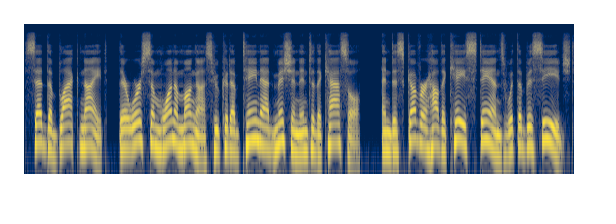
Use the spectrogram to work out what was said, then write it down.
said the Black Knight, there were some one among us who could obtain admission into the castle, and discover how the case stands with the besieged.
